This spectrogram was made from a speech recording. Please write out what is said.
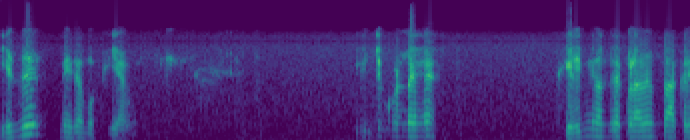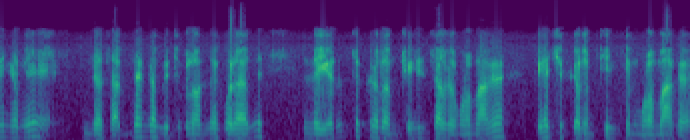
இது மிக முக்கியம். வீட்டுக்குள்ள கிருமி வந்துடக்கூடாதுன்னு பார்க்குறீங்களே இந்த சப்தங்கள் வீட்டுக்குள்ள வந்துடக்கூடாது. இந்த எழுத்துக்களும் செய்தித்தாள்கள் மூலமாக பேச்சுக்களும் செய்தியின் மூலமாக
